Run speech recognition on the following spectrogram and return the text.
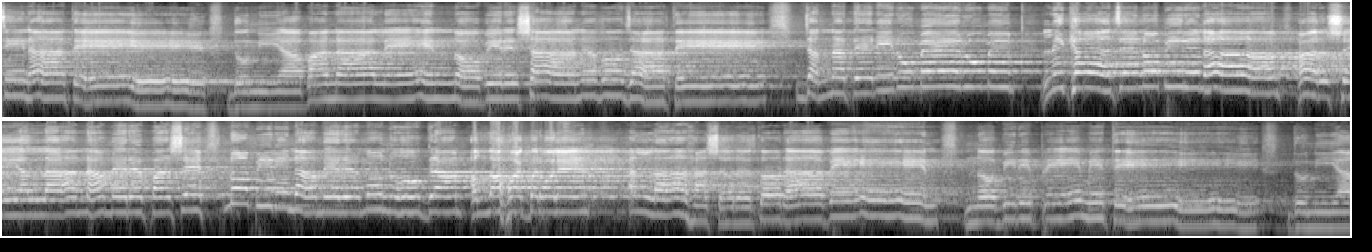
চিনাতে। দুনিয়া বানালেন, নবীর শান বোঝাতে। জান্নাতেরই রুমে রুমে লেখা আছে নবীর নাম। আর সেই আল্লাহ নামের পাশে নবীর নামের মনোগ্রাম। আল্লাহ একবার বলেন, আল্লাহ হাসর করাবেন নবীর প্রেমেতে। দুনিয়া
